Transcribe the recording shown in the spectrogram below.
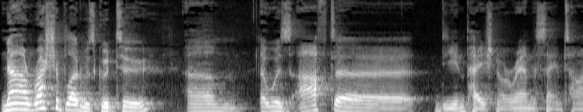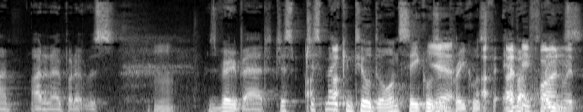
Nah, Rush of Blood was good too. Um, it was after the inpatient or around the same time. I don't know, but it was it was very bad. Just just make Until Dawn sequels Yeah, and prequels I- forever. I'd be fine please. with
